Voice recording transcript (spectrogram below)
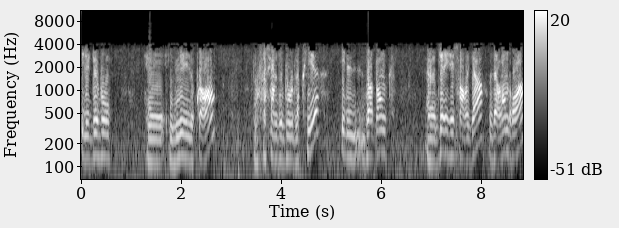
il est debout, et il lit le Coran, en faisant debout de la prière, il doit donc euh, diriger son regard vers l'endroit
